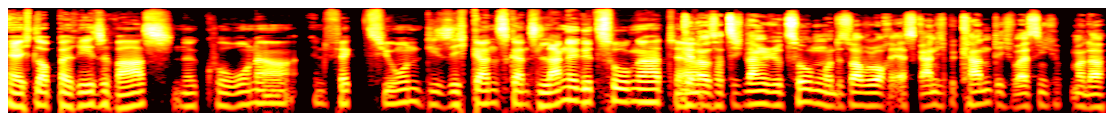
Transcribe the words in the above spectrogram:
Ja, ich glaube, bei Rese war es eine Corona-Infektion, die sich ganz, ganz lange gezogen hat. Ja. Genau, es hat sich lange gezogen und es war wohl auch erst gar nicht bekannt. Ich weiß nicht, ob man da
